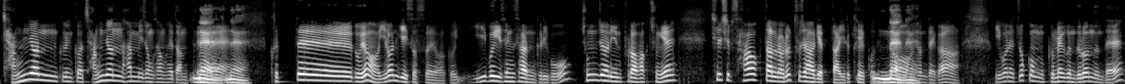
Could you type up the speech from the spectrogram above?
작년 그러니까 작년 한미 정상회담 때 네, 네. 그때도요 이런 게 있었어요. 그 EV 생산 그리고 충전 인프라 확충에 74억 달러를 투자하겠다 이렇게 했거든요. 네, 네. 현대가 이번에 조금 금액은 늘었는데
